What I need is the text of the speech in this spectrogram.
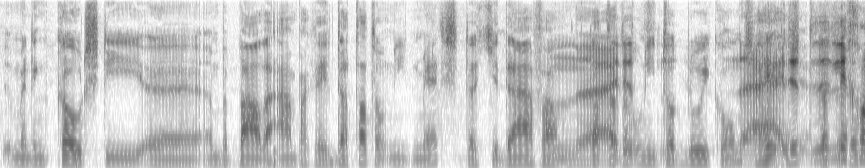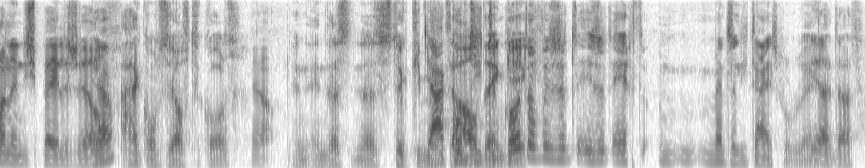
met een coach die eh, een bepaalde aanpak heeft, dat dat ook niet matcht? Dat je daarvan Nee, dat dat dit- ook niet tot bloei komt? Nee, He- dit, dat dit ligt gewoon in die speler zelf. Ja? Hij komt zelf tekort. Ja. En, en dat, is, dat is een stukje Ja, mentaal, komt hij denk tekort ik. of is het, is het echt een mentaliteitsprobleem? Ja, dat.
